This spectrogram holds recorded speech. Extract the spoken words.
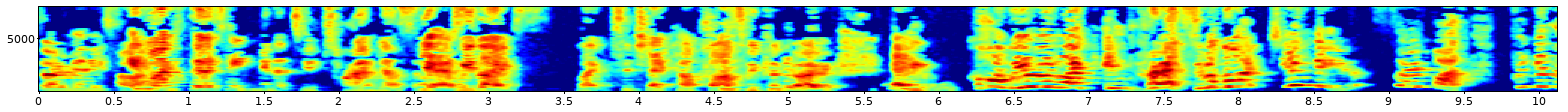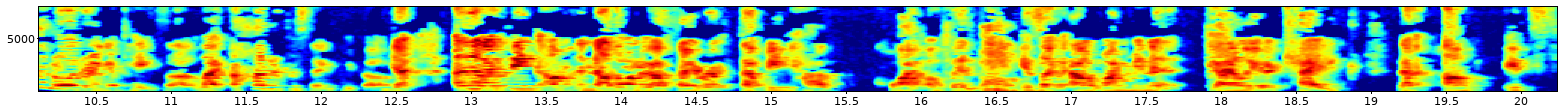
so many times. in like 13 minutes, we've timed ourselves. yeah, we like, like to check how fast we could go. And God, we were like impressed. We were like, gee, that's so fast. Quicker than ordering a pizza. Like 100% quicker. Yeah. And then I think um, another one of our favorite that we have quite often Oh. is like our one minute paleo cake that um it's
